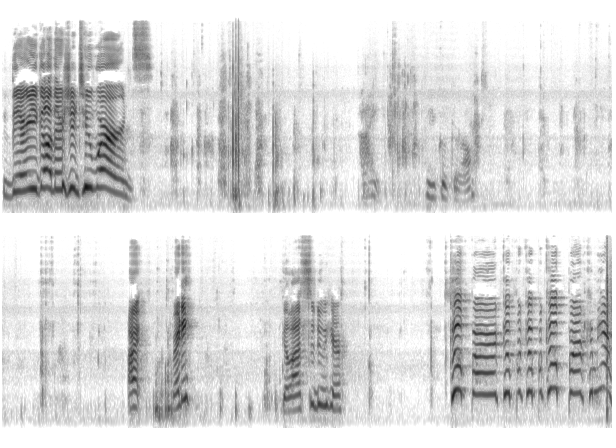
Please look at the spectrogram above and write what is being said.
There you go. There's your two words. Hi. Are you good girl? All right. Ready? Got lots to do here. Cooper, Cooper, Cooper, Cooper, come here.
